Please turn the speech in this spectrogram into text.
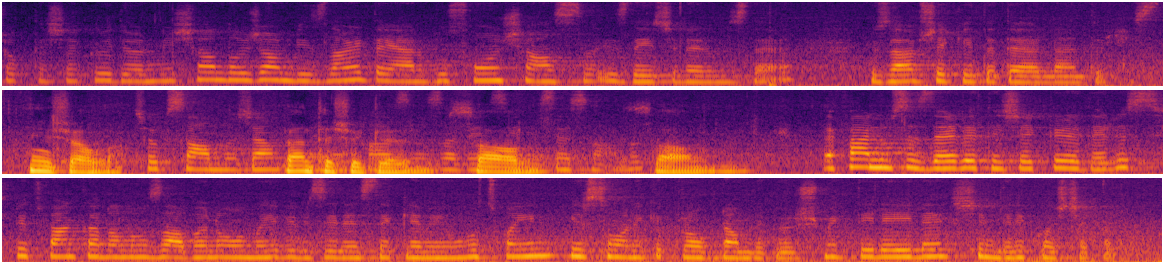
Çok teşekkür ediyorum. İnşallah hocam bizler de yani bu son şansı izleyicilerimizde güzel bir şekilde değerlendiririz. İnşallah. Çok sağ olun hocam. Ben teşekkür ederim. Sağ olun. sağlık. Sağ olun. Efendim sizlere de teşekkür ederiz. Lütfen kanalımıza abone olmayı ve bizi desteklemeyi unutmayın. Bir sonraki programda görüşmek dileğiyle. Şimdilik hoşçakalın.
